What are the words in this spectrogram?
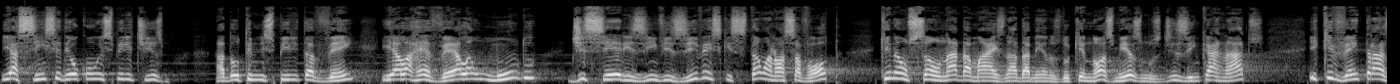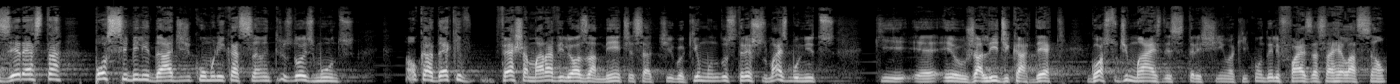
E assim se deu com o Espiritismo. A doutrina espírita vem e ela revela um mundo de seres invisíveis que estão à nossa volta, que não são nada mais, nada menos do que nós mesmos desencarnados e que vem trazer esta possibilidade de comunicação entre os dois mundos. Então, Kardec fecha maravilhosamente esse artigo aqui, um dos trechos mais bonitos que é, eu já li de Kardec. Gosto demais desse trechinho aqui, quando ele faz essa relação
